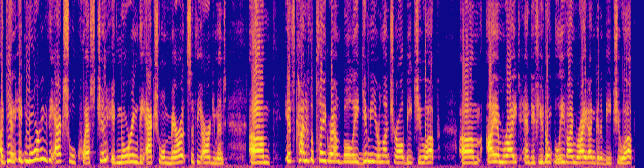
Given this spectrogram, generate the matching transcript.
again, ignoring the actual question, ignoring the actual merits of the argument. Um, it's kind of the playground bully, give me your lunch or I'll beat you up. Um, I am right, and if you don't believe I'm right, I'm going to beat you up.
